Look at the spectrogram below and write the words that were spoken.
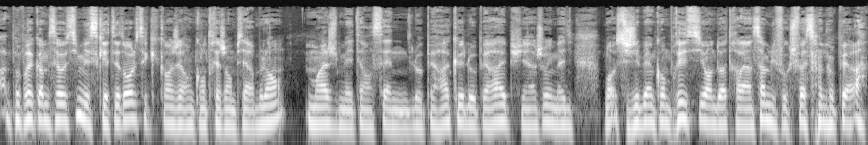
à peu près comme ça aussi, mais ce qui était drôle, c'est que quand j'ai rencontré Jean-Pierre Blanc, moi je mettais en scène de l'opéra, que de l'opéra, et puis un jour il m'a dit Bon, si j'ai bien compris, si on doit travailler ensemble, il faut que je fasse un opéra.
